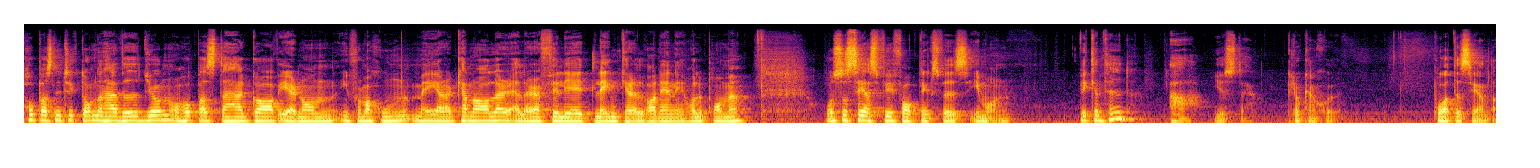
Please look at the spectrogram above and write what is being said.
hoppas ni tyckte om den här videon och hoppas det här gav er någon information med era kanaler eller affiliate-länkar eller vad det är ni håller på med. Och så ses vi förhoppningsvis imorgon. Vilken tid? Ah, just det. Klockan sju. På återseende.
